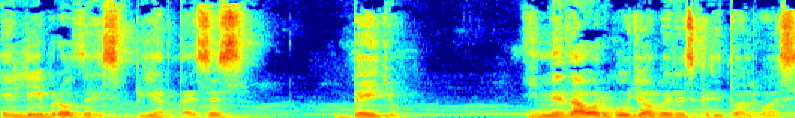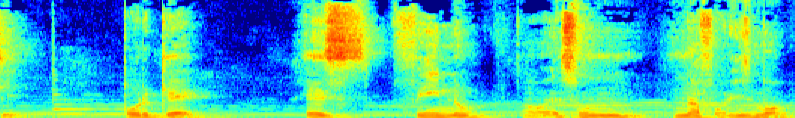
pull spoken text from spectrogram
el libro despierta, ese es bello y me da orgullo haber escrito algo así porque es fino, es un, un aforismo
